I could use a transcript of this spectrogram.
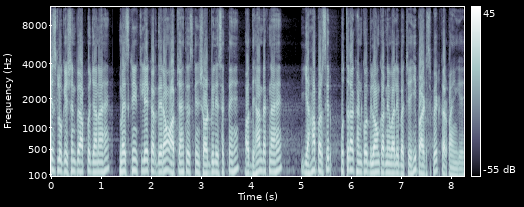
इस लोकेशन पे आपको जाना है। मैं स्क्रीन क्लियर कर दे रहा हूँ। आप चाहे तो स्क्रीन भी ले सकते हैं। और ध्यान रखना है यहाँ पर सिर्फ़ उत्तराखंड को बिलोंग करने वाले बच्चे ही पार्टिसिपेट कर पाएँगे।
